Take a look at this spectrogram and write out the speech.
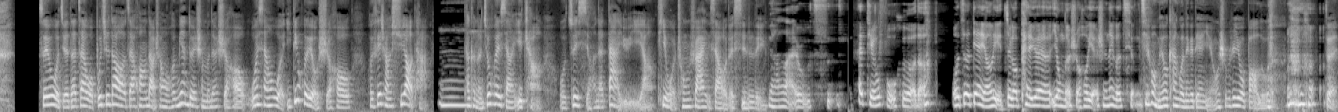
所以我觉得，在我不知道在荒岛上我会面对什么的时候，我想我一定会有时候会非常需要它。嗯，它可能就会像一场我最喜欢的大雨一样，替我冲刷一下我的心灵。原来如此，还挺符合的。我记得电影里这个配乐用的时候也是那个情景。其实我没有看过那个电影，我是不是又暴露了？对，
